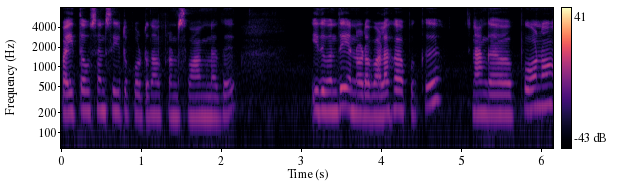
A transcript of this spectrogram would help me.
ஃபைவ் தௌசண்ட் சீட்டு போட்டு தான் ஃப்ரெண்ட்ஸ் வாங்கினது. இது வந்து என்னோடய வளகாப்புக்கு நாங்கள் போனோம்.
